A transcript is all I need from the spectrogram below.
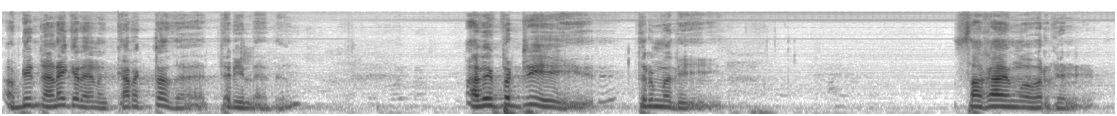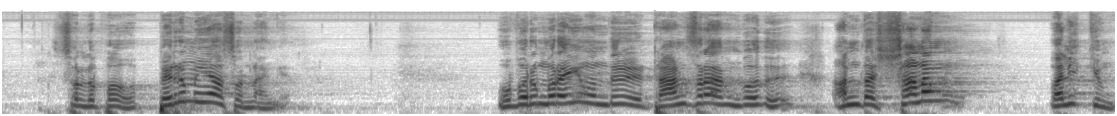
அப்படின்னு நினைக்கிறேன். எனக்கு கரெக்டாக தெரியல அது. அதை பற்றி திருமதி சகாயம் அவர்கள் சொல்லப்போ பெருமையாக சொன்னாங்க. ஒவ்வொரு முறையும் வந்து டிரான்ஸ்ஃபர் ஆகும்போது அந்த க்ஷணம் வலிக்கும்.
